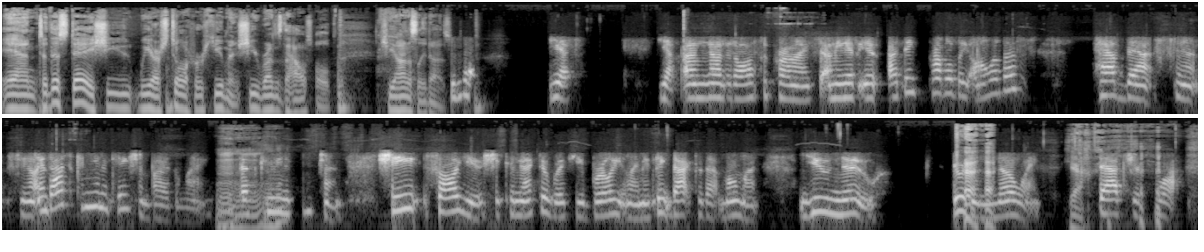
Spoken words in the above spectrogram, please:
And to this day, she we are still her human. She runs the household. She honestly does. Yes. Yeah, I'm not at all surprised. I mean, if, if I think probably all of us have that sense, you know, and that's communication, by the way. That's Mhm. communication. She saw you. She connected with you brilliantly. I mean, think back to that moment. You knew. It was a knowing. Yeah. That's your spot.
